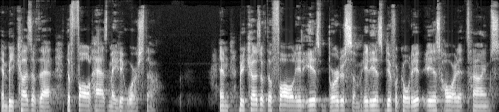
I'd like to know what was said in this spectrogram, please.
And because of that, the fall has made it worse though. And because of the fall, it is burdensome. It is difficult. It is hard at times.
